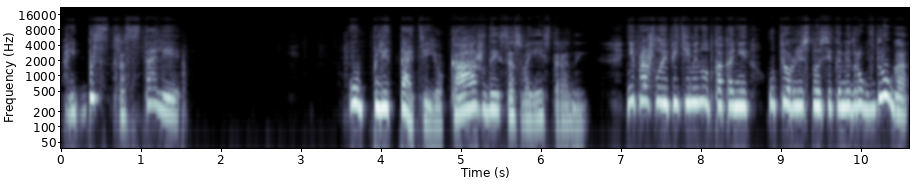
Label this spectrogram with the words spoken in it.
Они быстро стали уплетать ее, каждый со своей стороны. Не прошло и пяти минут, как они уперлись носиками друг в друга,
